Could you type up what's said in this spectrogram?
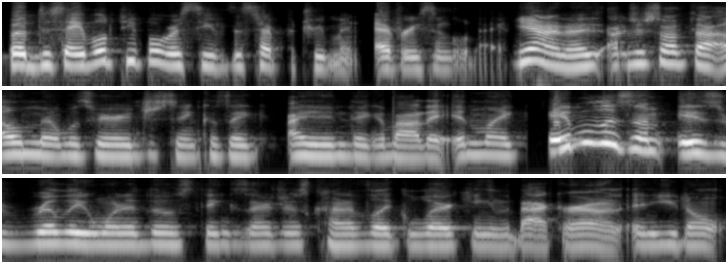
But disabled people receive this type of treatment every single day. Yeah, and I, I just thought that element was very interesting because like I didn't think about it. And like ableism is really one of those things that are just kind of like lurking in the background and you don't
